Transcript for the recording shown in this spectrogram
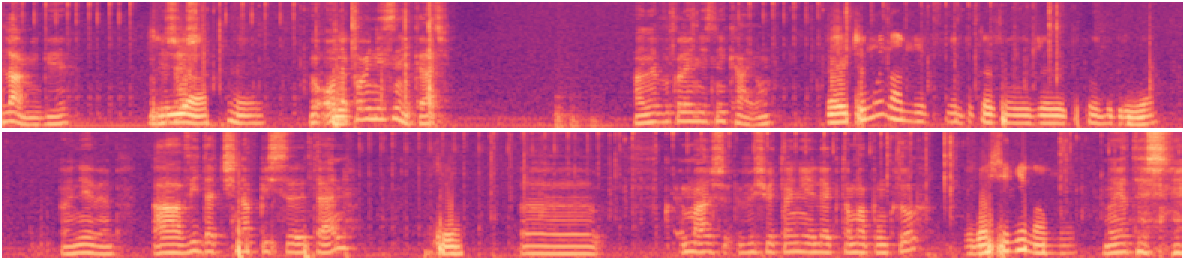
lami. Bierzesz? Ja. No one powinny znikać. One w ogóle nie znikają. Ej, czemu nam nic nie pokazało, że kto wygrywa? E, nie wiem. A widać napisy ten? Co? E, w- masz wyświetlenie ile kto ma punktów? No właśnie nie mam, no. No ja też nie.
